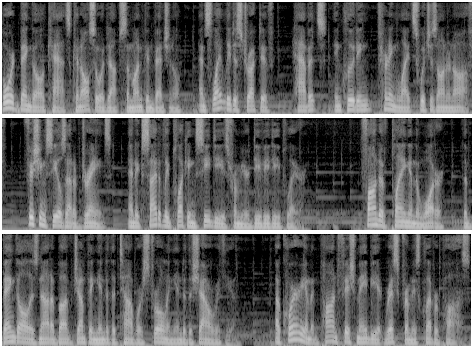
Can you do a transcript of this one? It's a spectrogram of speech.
Bored Bengal cats can also adopt some unconventional, and slightly destructive, habits, including turning light switches on and off, fishing seals out of drains, and excitedly plucking CDs from your DVD player. Fond of playing in the water, the Bengal is not above jumping into the tub or strolling into the shower with you. Aquarium and pond fish may be at risk from his clever paws.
